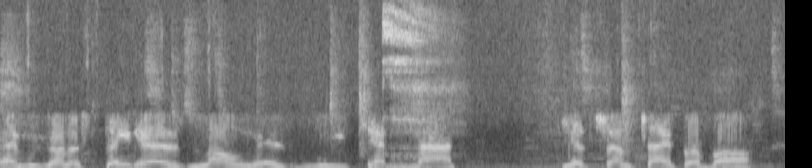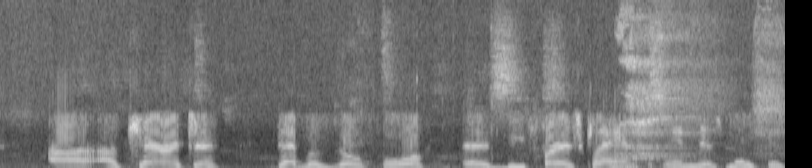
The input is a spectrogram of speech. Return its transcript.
and we're gonna stay there as long as we cannot get some type of uh, uh, a character that will go forth, uh, be first class in this nation.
